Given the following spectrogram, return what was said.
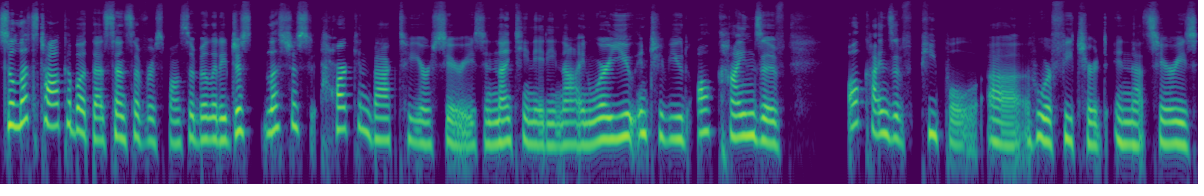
So let's talk about that sense of responsibility. Just let's just harken back to your series in 1989, where you interviewed all kinds of all kinds of people uh, who were featured in that series.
